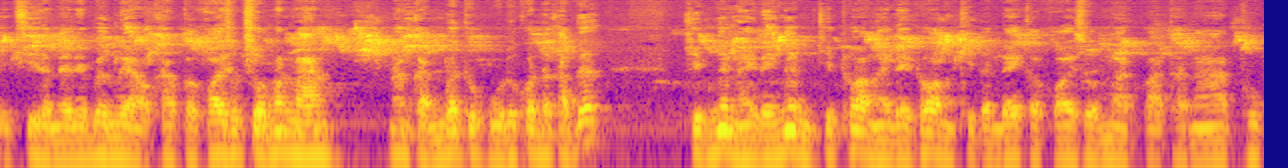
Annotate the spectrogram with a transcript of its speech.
อีกที่ท่านใดได้เบิ่งแล้วครับก็ขอให้สุขสมมันมันๆนํกันเบิดทุกผู้ทุกคนนะครับเด้อคิดเงินให้ได้เงิน คิดท่องให้ได้ท่อง คิดอันใดก็คอยสมมาตรปรารถนาทุก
